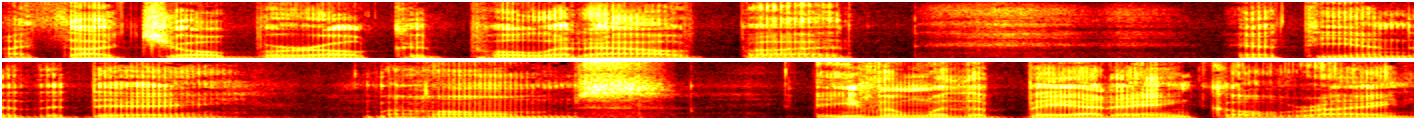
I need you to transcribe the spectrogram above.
I thought Joe Burrow could pull it out, but at the end of the day, Mahomes, even with a bad ankle, right?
